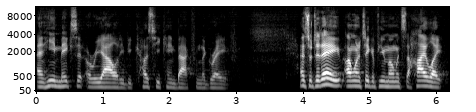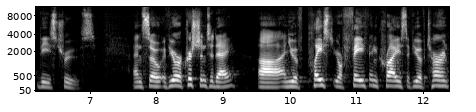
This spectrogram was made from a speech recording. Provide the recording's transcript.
And he makes it a reality because he came back from the grave. And so today, I want to take a few moments to highlight these truths. And so, if you're a Christian today, uh, and you have placed your faith in Christ, if you have turned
